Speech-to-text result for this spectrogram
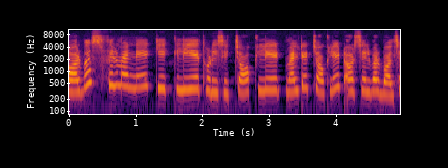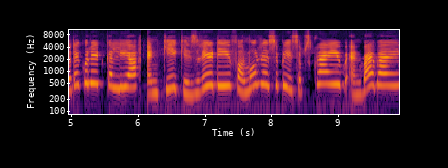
और बस फिर मैंने केक के लिए थोड़ी सी चॉकलेट, मेल्टेड चॉकलेट और सिल्वर बॉल से डेकोरेट कर लिया। And cake is ready. For more recipe, subscribe and bye bye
